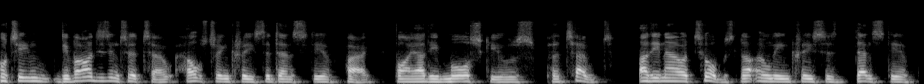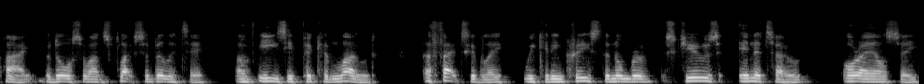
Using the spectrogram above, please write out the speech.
Putting dividers into a tote helps to increase the density of pack by adding more SKUs per tote. Adding our tubs not only increases density of pack, but also adds flexibility of easy pick and load effectively, we can increase the number of SKUs in a tote or ALC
